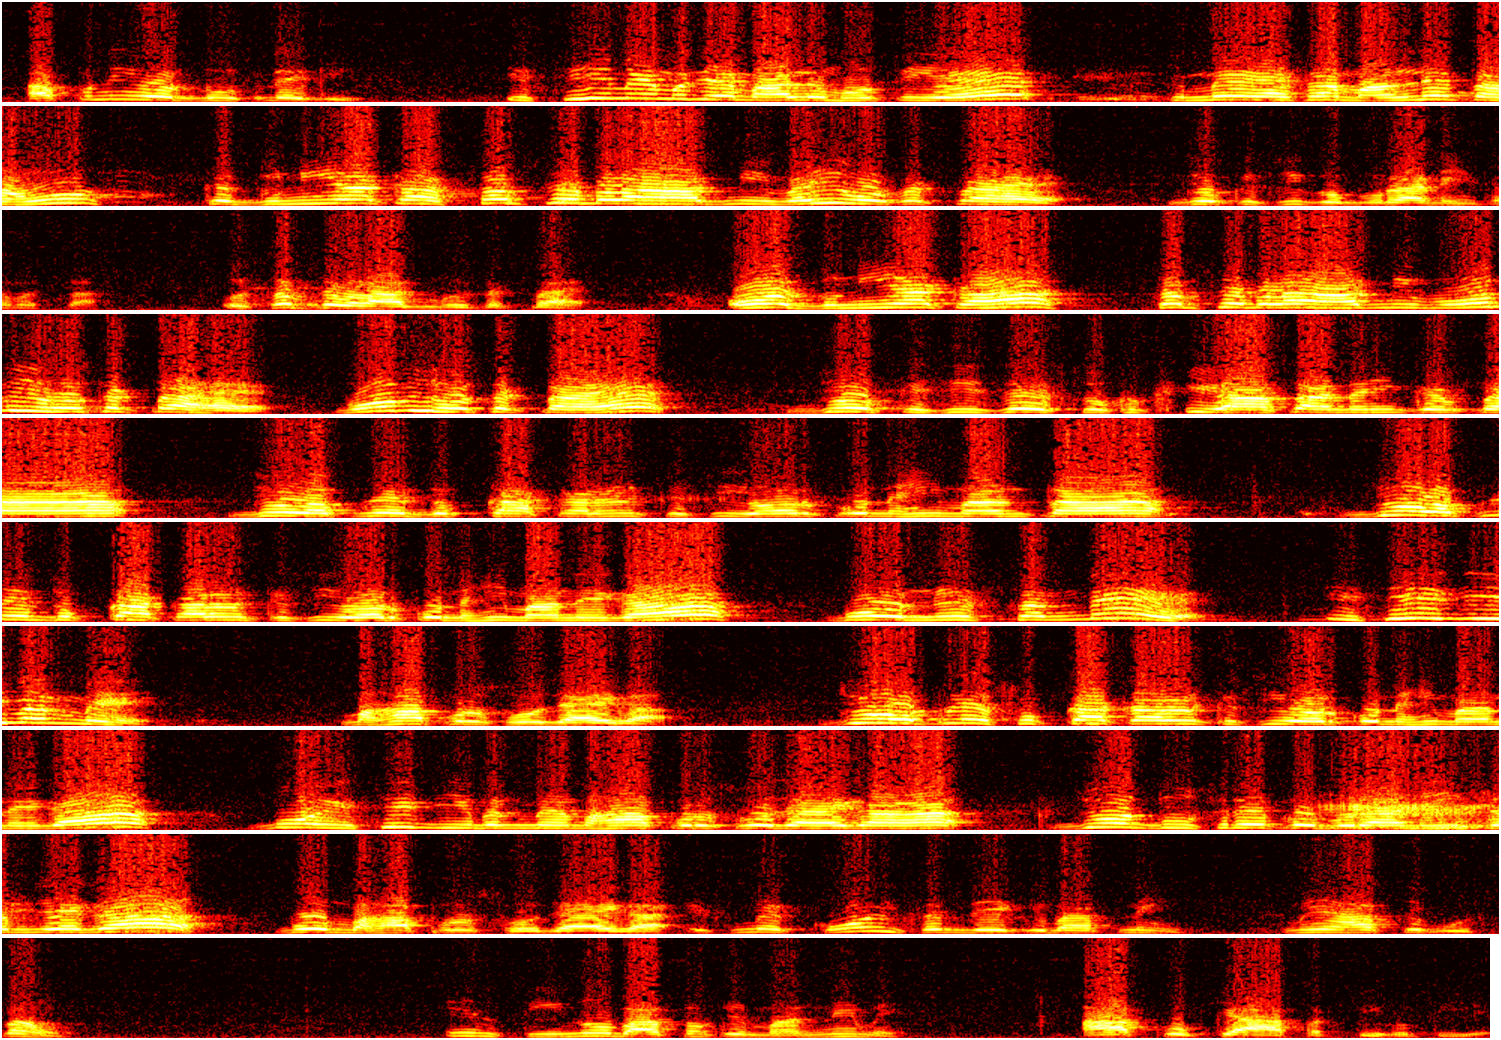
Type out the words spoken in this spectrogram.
अपनी और दूसरे की। इसी में मुझे मालूम होती है कि मैं ऐसा मान लेता हूँ कि दुनिया का सबसे बड़ा आदमी वही हो सकता है जो किसी को बुरा नहीं समझता। वो सबसे बड़ा आदमी हो सकता है। और दुनिया का सबसे बड़ा आदमी वो भी हो सकता है, वो भी हो सकता है जो किसी से सुख की आशा नहीं करता, जो अपने दुख का कारण किसी और को नहीं मानता, जो अपने दुख का कारण किसी और को नहीं मानेगा, वो निस्संदेह इसी जीवन में महापुरुष हो जाएगा। जो अपने सुख का कारण किसी और को नहीं मानेगा, वो इसी जीवन में महापुरुष हो जाएगा। जो दूसरे को बुरा नहीं समझेगा, वो महापुरुष हो जाएगा। इसमें कोई संदेह की बात नहीं। मैं आपसे पूछता हूँ, इन तीनों बातों के मानने में आपको क्या आपत्ति होती है?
